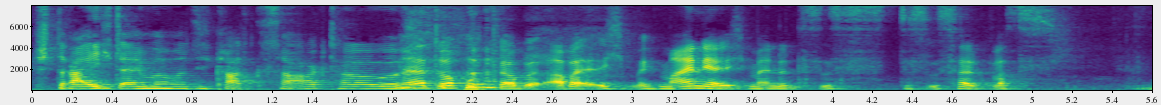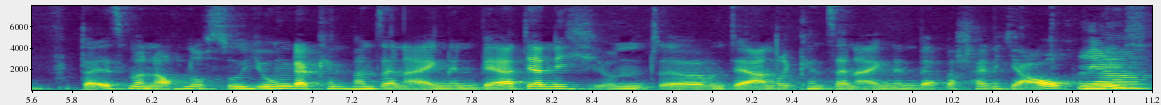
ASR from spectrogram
Streicht einfach, was ich gerade gesagt habe. Ja, doch, ich glaube, aber ich, ich meine ja, ich meine, das ist, das ist halt was, da ist man auch noch so jung, da kennt man seinen eigenen Wert ja nicht und, äh, und der andere kennt seinen eigenen Wert wahrscheinlich auch nicht. Ja.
